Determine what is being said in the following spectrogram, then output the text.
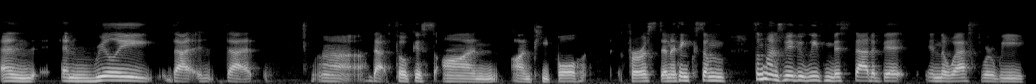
and and really that that uh, that focus on on people first. And I think some sometimes maybe we've missed that a bit in the West, where we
